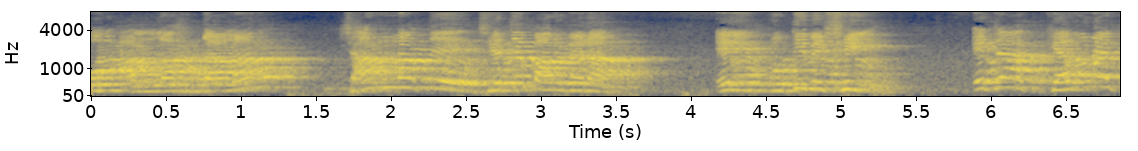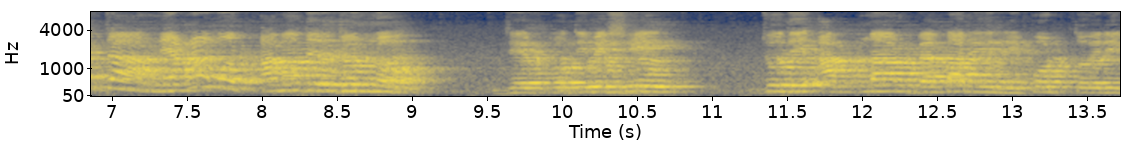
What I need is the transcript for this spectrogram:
ও আল্লাহ তাআলা জান্নাতে যেতে পারবে না। এই প্রতিবেশী, এটা কেমন একটা নেয়ামত আমাদের জন্য যে প্রতিবেশী যদি আপনার ব্যাপারে রিপোর্ট তৈরি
